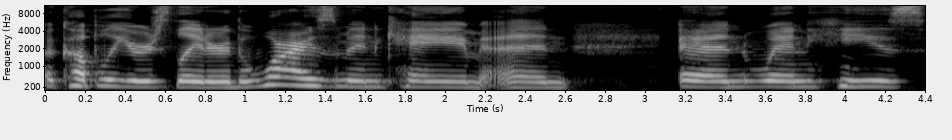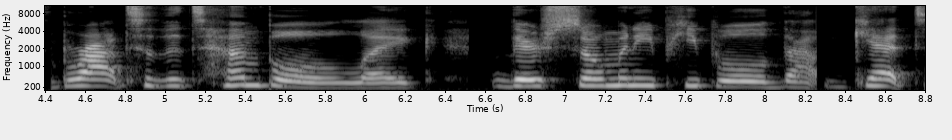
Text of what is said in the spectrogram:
a couple years later the wise men came and and when he's brought to the temple like there's so many people that get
